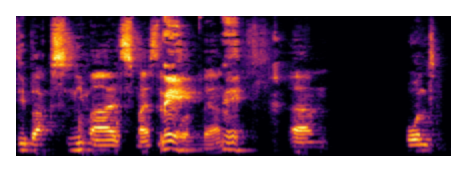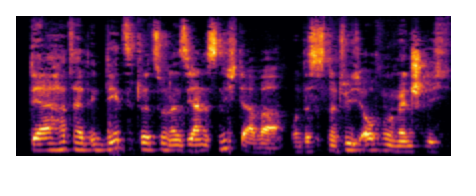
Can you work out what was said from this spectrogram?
die Bucks niemals Meister geworden Nee, wären. nee. Ähm, und der hat halt in den Situationen, als Janis nicht da war, und das ist natürlich auch nur menschlich,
